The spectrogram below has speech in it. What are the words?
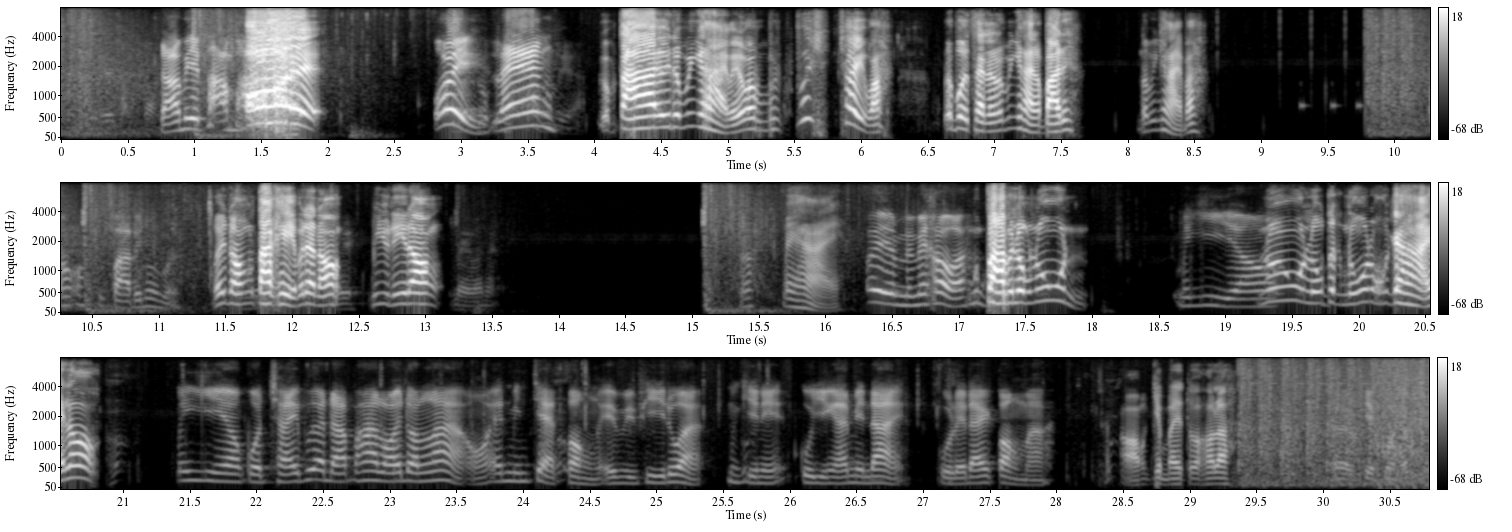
ดาเมจสามพันโอ้ย โอ้ย แรง เกือบตายเฮ้ยน้ำวิ่งหายไปวะเฮ้ยใช่วะระเบิดใส่แล้วน้ำวิ่งหายน้ำปลาดิน้ำวิ่งหายปะเอ้าเอากูปาไปนู่นหมด เฮ้ยน้องตาเขยปะเนี่ยน้องพี่อยู่นี่น้องอะไรวะเนี่ยไม่หาย เอ้ยมันไม่เข้าวะ มึงปาไปลงนู่นไม่เกี่ยว นู่นลงตึกนู้นคงจะหายหรอกไม่เกี่ยว กดใช้เพื่อดับ 500 ดอลลาร์ อ๋อ แอดมินแจกกล่อง MVP ด้วย เมื่อกี้นี้ กูยิงแอดมินได้ กูเลยได้กล่องมา อ๋อมันเก็บมาในตัวเขาแล้วเออ เก็บหมดแล้ว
